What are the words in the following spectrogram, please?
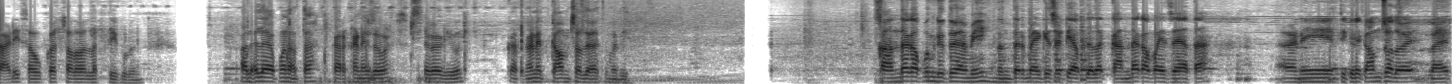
गाडी सावकाश चालवायला लागते इकडून. आलेलं आहे आपण आता कारखान्याजवळ. सगळं घेऊन. कारखान्यात काम चालू आहे आतमध्ये. कांदा कापून घेतोय आम्ही. नंतर मॅगीसाठी आपल्याला कांदा कापायचा आहे आता. आणि तिकडे काम चालू आहे बाहेर.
